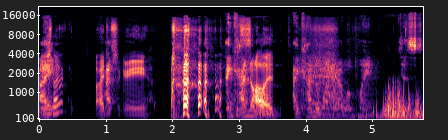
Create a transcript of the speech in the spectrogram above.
I- I, I- disagree. I kind of solid. I kind of wonder at what point this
